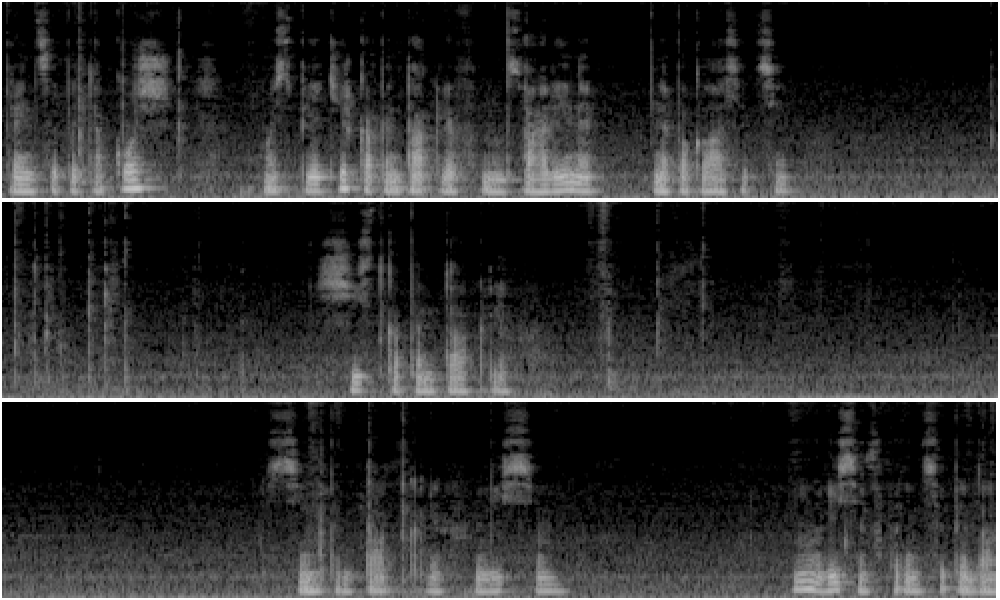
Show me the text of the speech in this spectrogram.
В принципі, також. Ось п'ятірка пентаклів взагалі не, не по класиці. Шістка пентаклів. Сім пентаклів, вісім. Ну, вісім, в принципі, да,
